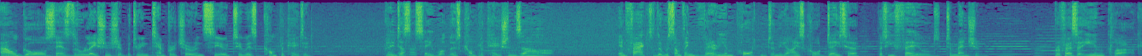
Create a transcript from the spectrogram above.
Al Gore says the relationship between temperature and CO2 is complicated, but he doesn't say what those complications are. In fact, there was something very important in the ice core data that he failed to mention. Professor Ian Clark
